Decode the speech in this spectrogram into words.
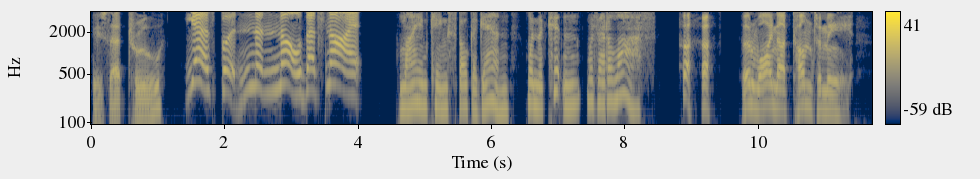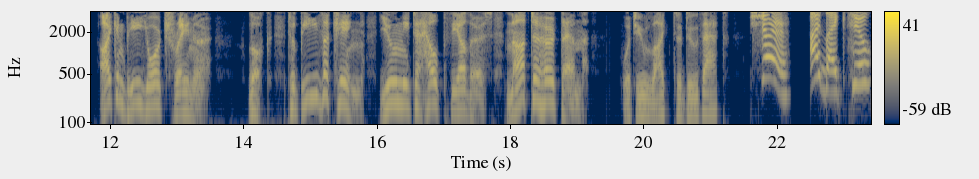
Is that true? Yes, but n- no, that's not. Lion King spoke again when the kitten was at a loss. then why not come to me? I can be your trainer. Look, to be the king, you need to help the others, not to hurt them. Would you like to do that? Sure, I'd like to.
